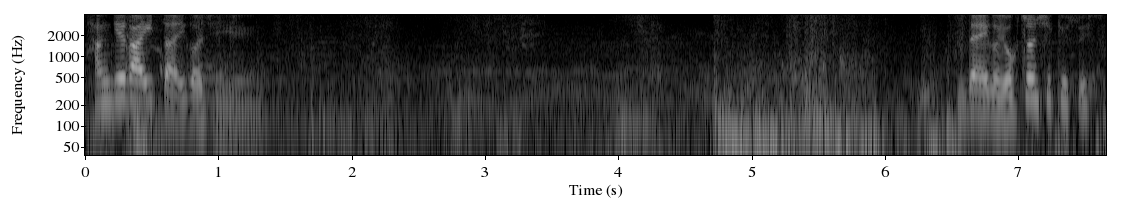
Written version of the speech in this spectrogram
한계가 있다 이거지. 근데 이거 역전시킬 수 있어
